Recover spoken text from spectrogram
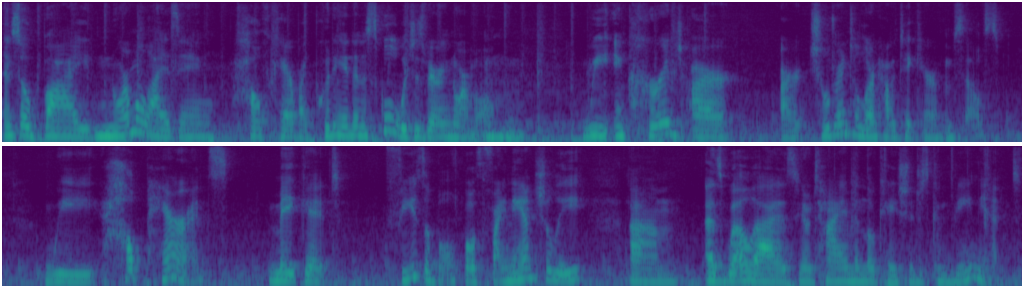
And so by normalizing healthcare, by putting it in a school, which is very normal, mm -hmm. we encourage our, our children to learn how to take care of themselves. We help parents make it feasible, both financially um, as well as you know time and location just convenient.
